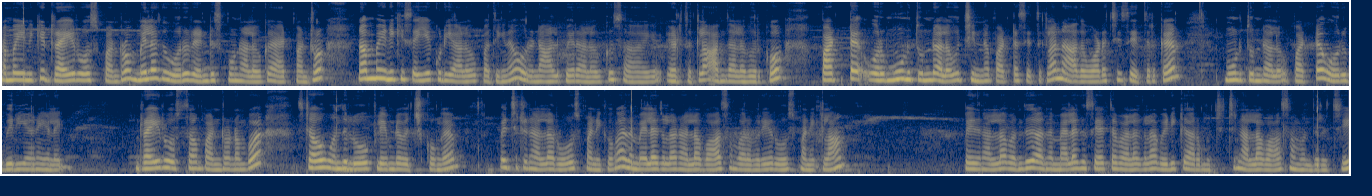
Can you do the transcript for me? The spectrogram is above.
நம்ம இன்றைக்கி ட்ரை ரோஸ்ட் பண்ணுறோம் மிளகு ஒரு ரெண்டு ஸ்பூன் அளவுக்கு ஆட் பண்ணுறோம் நம்ம இன்றைக்கி செய்யக்கூடிய அளவு பார்த்திங்கன்னா ஒரு நாலு பேர் அளவுக்கு எடுத்துக்கலாம். அந்த அளவு இருக்கும். பட்டை ஒரு மூணு துண்டு அளவு சின்ன பட்டை சேர்த்துக்கலாம். நான் அதை உடச்சி சேர்த்துருக்கேன். மூணு துண்டு அளவு பட்டை ஒரு பிரியாணி இலை. ட்ரை ரோஸ்ட் தான் பண்ணுறோம் நம்ம. ஸ்டவ் வந்து லோ ஃப்ளேமில் வச்சுக்கோங்க. வச்சுட்டு நல்லா ரோஸ்ட் பண்ணிக்கோங்க. அந்த மிளகுலாம் நல்லா வாசம் வர வரையே ரோஸ்ட் பண்ணிக்கலாம். இப்போ இது நல்லா வந்து அந்த மிளகு சேர்த்த மிளகுலாம் வெடிக்க ஆரம்பிச்சிச்சு. நல்லா வாசம் வந்துருச்சு.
